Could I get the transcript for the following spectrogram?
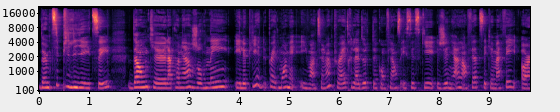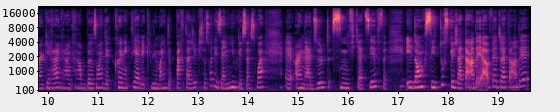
d'un petit pilier, tu sais. Donc, euh, la première journée, et le pilier peut être moi, mais éventuellement peut être l'adulte de confiance. Et c'est ce qui est génial, en fait, c'est que ma fille a un grand, grand, grand besoin de connecter avec l'humain, de partager, que ce soit des amis ou que ce soit euh, un adulte significatif. Et donc, c'est tout ce que j'attendais. En fait, j'attendais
